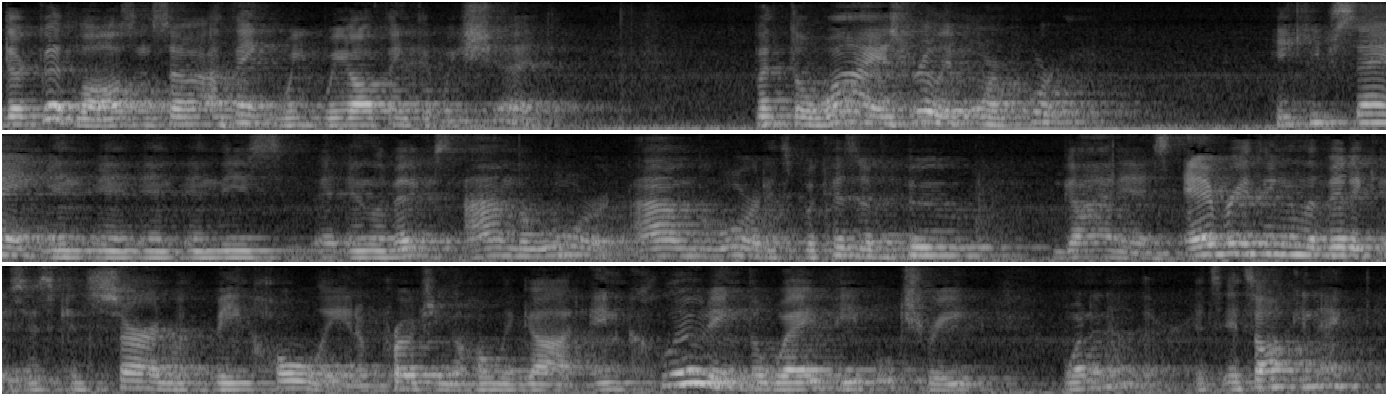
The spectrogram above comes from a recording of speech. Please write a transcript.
they're good laws, and so I think we, we all think that we should. But the why is really more important. He keeps saying in, in, in, in, these, in Leviticus, I'm the Lord, I'm the Lord. It's because of who God is. Everything in Leviticus is concerned with being holy and approaching a holy God, including the way people treat one another. It's, it's all connected.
